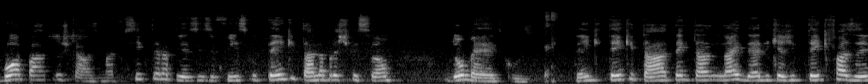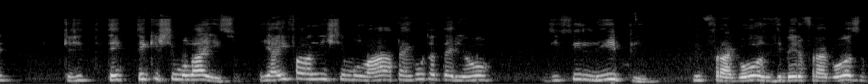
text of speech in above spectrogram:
boa parte dos casos, mas psicoterapia e exercício físico tem que estar na prescrição do médico. Tem que tem que estar, tem que estar na ideia de que a gente tem que fazer, que a gente tem, tem que estimular isso. E aí, falando em estimular, a pergunta anterior de Felipe, Felipe Fragoso, Ribeiro Fragoso,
